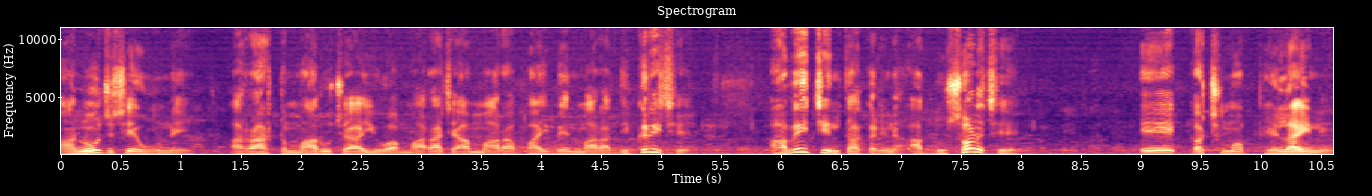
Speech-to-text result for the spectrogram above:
આનું જ છે એવું નહીં. આ રાષ્ટ્ર મારું છે, આ યુવા મારા છે, આ મારા ભાઈ બહેન, મારા દીકરી છે. આવી ચિંતા કરીને આ દૂષણ છે એ કચ્છમાં ફેલાય નહીં.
